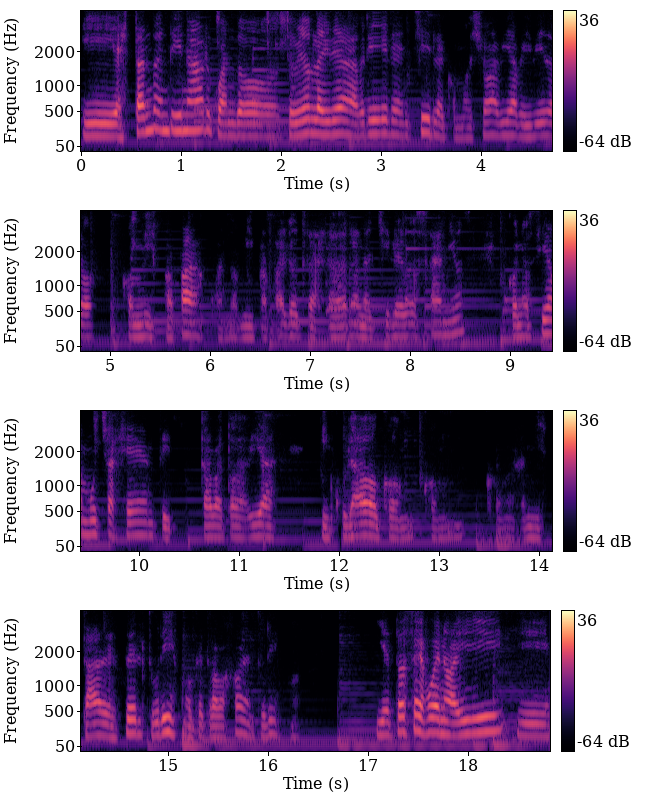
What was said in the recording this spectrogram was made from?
Y estando en Dinar, cuando tuvieron la idea de abrir en Chile, como yo había vivido con mis papás, cuando mi papá lo trasladaron a Chile dos años, conocía mucha gente y estaba todavía vinculado con, con, amistades del turismo, que trabajaba en turismo. Y entonces, bueno, ahí me,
